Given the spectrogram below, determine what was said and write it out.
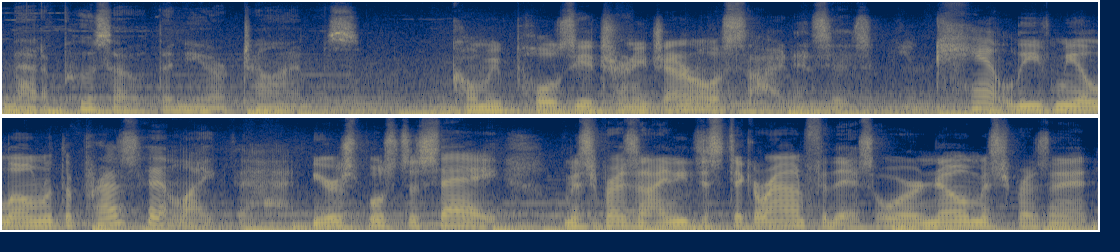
Matt Apuzzo, The New York Times. Comey pulls the attorney general aside and says, You can't leave me alone with the president like that. You're supposed to say, Mr. President, I need to stick around for this. Or, No, Mr. President,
